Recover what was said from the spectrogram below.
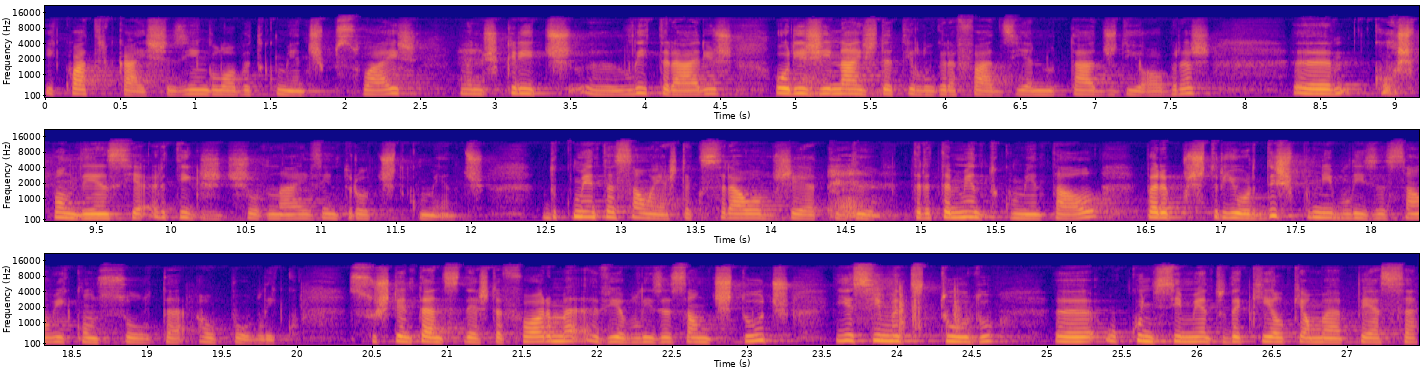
e quatro caixas e engloba documentos pessoais, manuscritos literários, originais datilografados e anotados de obras, eh, correspondência, artigos de jornais, entre outros documentos. Documentação esta que será objeto de tratamento documental para posterior disponibilização e consulta ao público, sustentando-se desta forma a viabilização de estudos e, acima de tudo, eh, o conhecimento daquele que é uma peça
